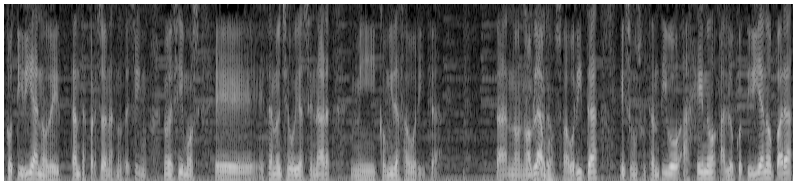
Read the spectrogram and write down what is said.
cotidiano de tantas personas. Nos decimos, nos decimos eh, esta noche voy a cenar mi comida favorita. No, no hablamos favorita, es un sustantivo ajeno a lo cotidiano para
